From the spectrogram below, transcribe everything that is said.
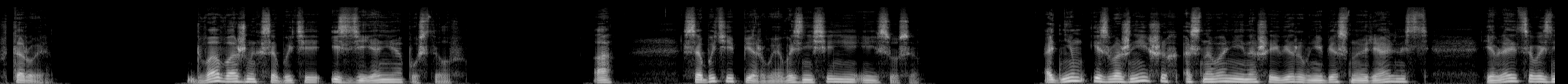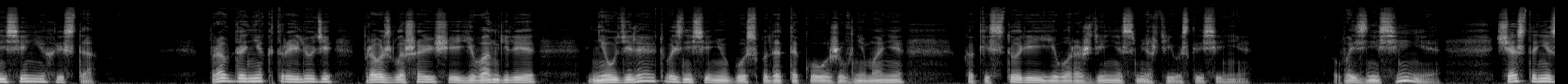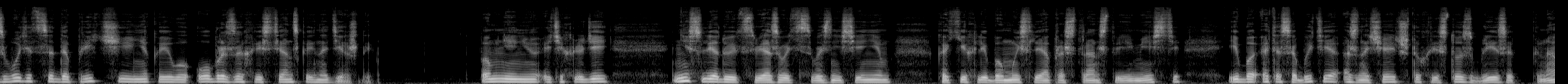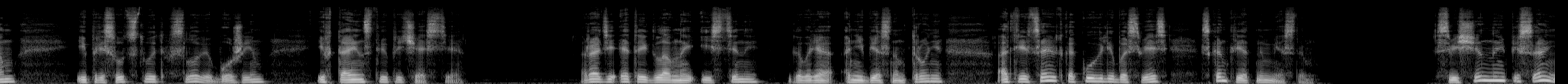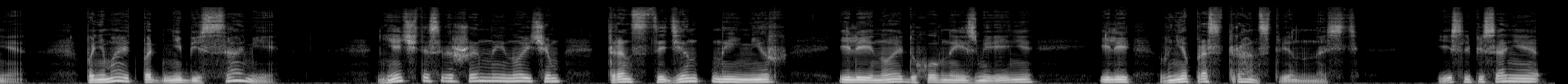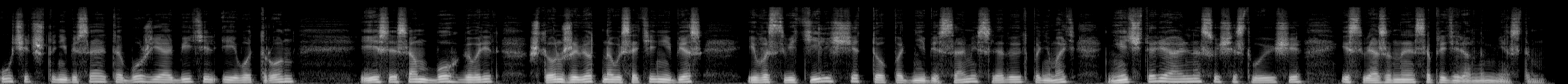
Второе. Два важных события из деяний апостолов. А. Событие первое вознесение Иисуса. Одним из важнейших оснований нашей веры в небесную реальность является вознесение Христа. Правда, некоторые люди, провозглашающие Евангелие, не уделяют вознесению Господа такого же внимания, как истории его рождения, смерти и воскресения. Вознесение часто не сводится до притчи некоего образа христианской надежды. По мнению этих людей, не следует связывать с вознесением каких-либо мыслей о пространстве и месте, ибо это событие означает, что Христос близок к нам и присутствует в Слове Божьем и в таинстве причастия. Ради этой главной истины, говоря о небесном троне, отрицают какую-либо связь с конкретным местом. Священное Писание понимает под небесами нечто совершенно иное, чем трансцендентный мир или иное духовное измерение или внепространственность. Если Писание учит, что небеса это Божья обитель и его трон, и если сам Бог говорит, что он живет на высоте небес и во святилище, то под небесами следует понимать нечто реально существующее и связанное с определенным местом.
